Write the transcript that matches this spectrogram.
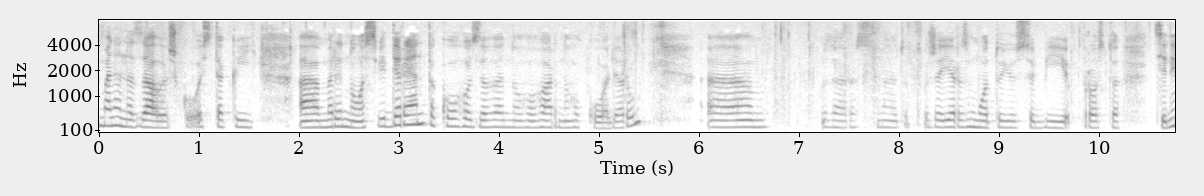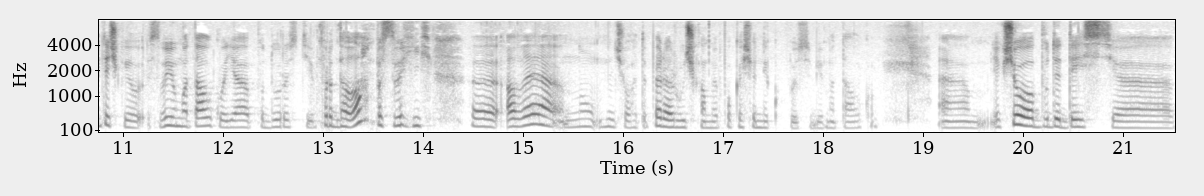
У мене на залишку ось такий е, меринос від Ірен, такого зеленого гарного кольору. Зараз в мене тут вже я розмотую собі просто ці ниточки. Свою моталку я по дурості продала по своїй, е, але ну нічого, тепер ручками поки що не купую собі моталку. Е, якщо буде десь е,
